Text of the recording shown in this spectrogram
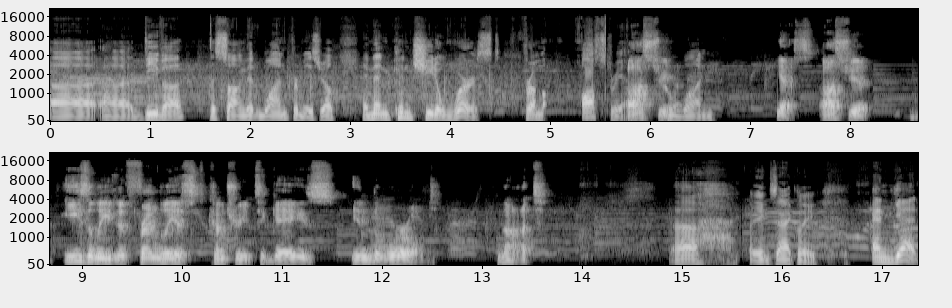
uh, uh, Diva, the song that won from Israel, and then Conchita Wurst from Austria, Austria. won. Yes, Austria, easily the friendliest country to gays in the world. Not. Uh, exactly, and yet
